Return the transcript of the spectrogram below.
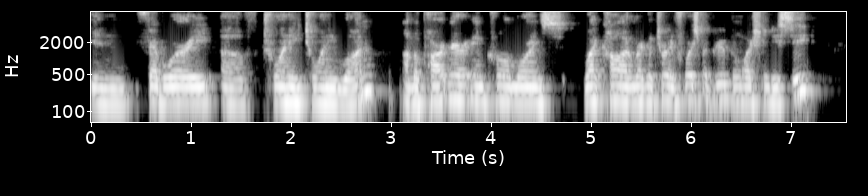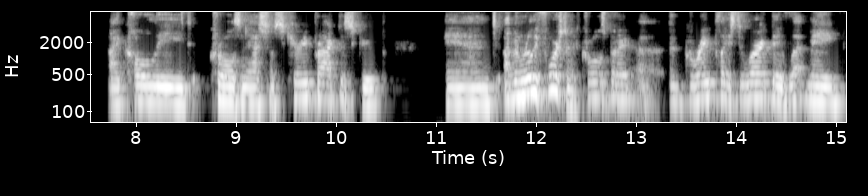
in February of 2021. I'm a partner in Crowell and Moring's White Collar and Regulatory Enforcement Group in Washington, D.C. I co-lead Crowell's National Security Practice Group. And I've been really fortunate. Crowell's been a, a great place to work. They've let me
